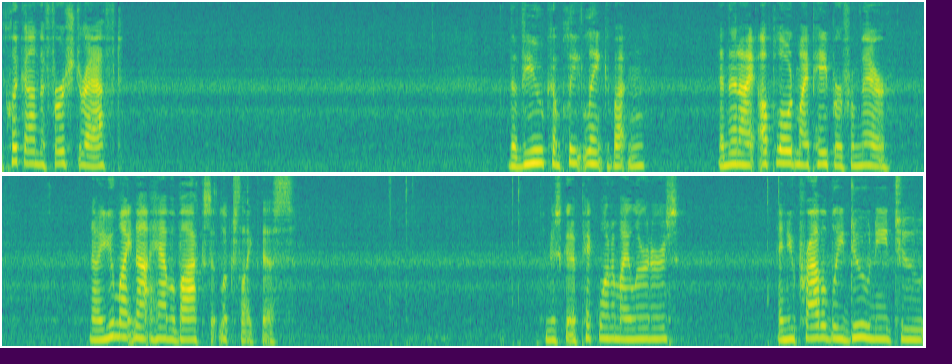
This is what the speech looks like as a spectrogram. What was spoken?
I click on the first draft. The View Complete Link button, and then I upload my paper from there. Now you might not have a box that looks like this. I'm just going to pick one of my learners and you probably do need to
